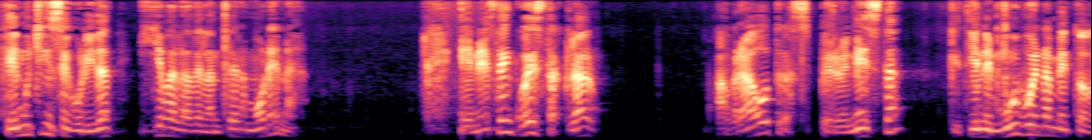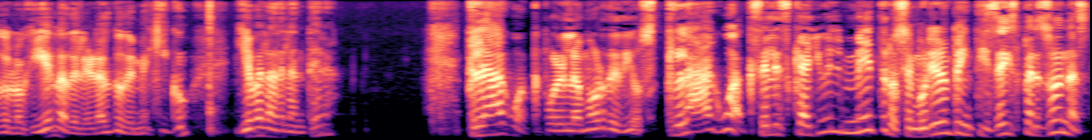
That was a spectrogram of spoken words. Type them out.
que hay mucha inseguridad y lleva la delantera Morena. En esta encuesta, claro, habrá otras, pero en esta, que tiene muy buena metodología, la del Heraldo de México, lleva la delantera. Tláhuac, por el amor de Dios, Tláhuac, se les cayó el metro, se murieron 26 personas.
